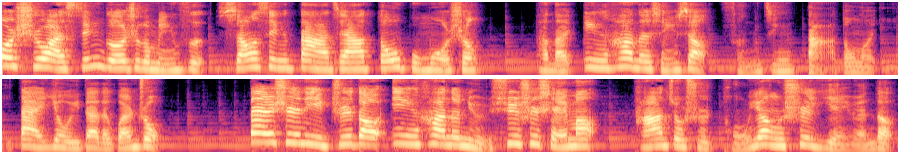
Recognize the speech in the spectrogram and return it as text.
诺·施瓦辛格这个名字，相信大家都不陌生。他那硬汉的形象曾经打动了一代又一代的观众。但是你知道硬汉的女婿是谁吗？他就是同样是演员的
